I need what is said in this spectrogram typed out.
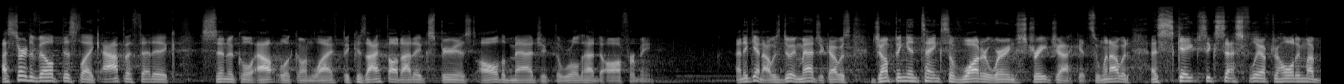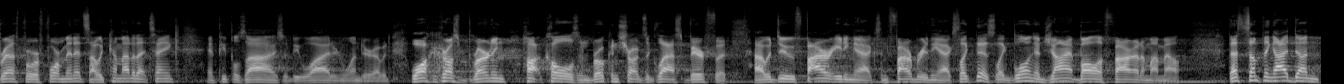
I started to develop this like apathetic, cynical outlook on life because I thought I'd experienced all the magic the world had to offer me. And again, I was doing magic. I was jumping in tanks of water wearing straitjackets. And when I would escape successfully after holding my breath for four minutes, I would come out of that tank and people's eyes would be wide in wonder. I would walk across burning hot coals and broken shards of glass barefoot. I would do fire eating acts and fire breathing acts like this, like blowing a giant ball of fire out of my mouth. That's something I'd done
